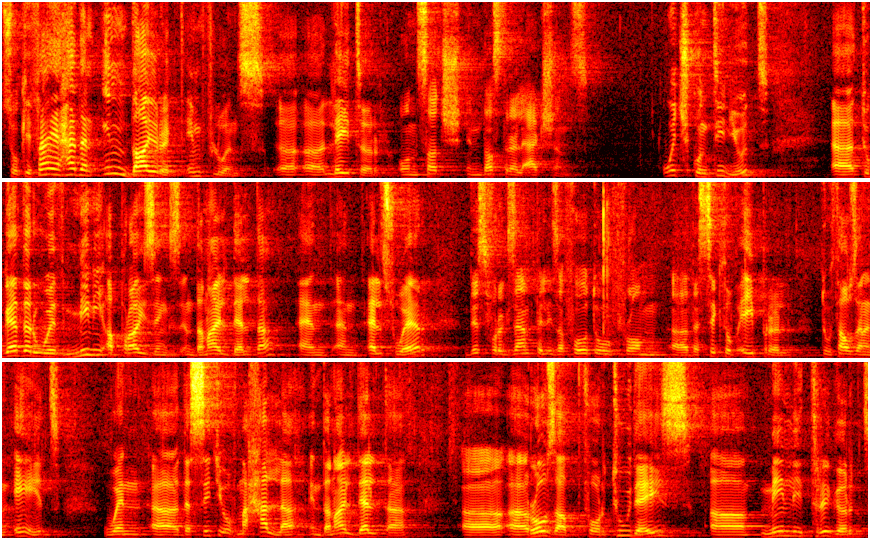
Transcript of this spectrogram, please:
So Kifaya had an indirect influence uh, uh, later on such industrial actions, which continued uh, together with many uprisings in the Nile Delta and, and elsewhere. This, for example, is a photo from uh, the 6th of April 2008 when uh, the city of Mahalla in the Nile Delta uh, rose up for two days, mainly triggered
